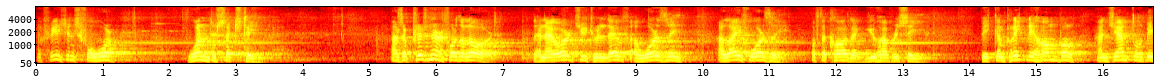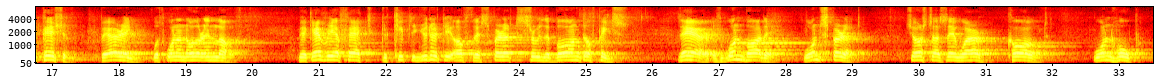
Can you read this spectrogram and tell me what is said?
Ephesians 4 1 to 16. As a prisoner for the Lord, then I urge you to live a worthy, a life worthy of the calling you have received. Be completely humble and gentle, be patient, bearing with one another in love. Make every effort to keep the unity of the Spirit through the bond of peace. There is one body, one Spirit, just as they were called, one hope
